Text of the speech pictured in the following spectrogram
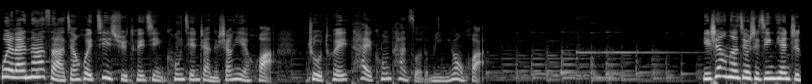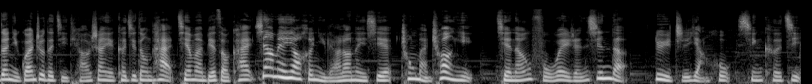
未来 NASA 将会继续推进空间站的商业化，助推太空探索的民用化。以上呢就是今天值得你关注的几条商业科技动态，千万别走开。下面要和你聊聊那些充满创意且能抚慰人心的绿植养护新科技。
